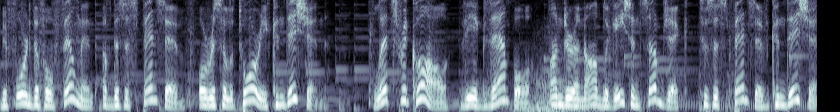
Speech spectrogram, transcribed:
before the fulfillment of the suspensive or resolutory condition? Let's recall the example under an obligation subject to suspensive condition.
